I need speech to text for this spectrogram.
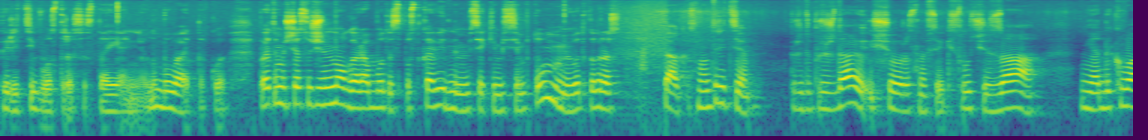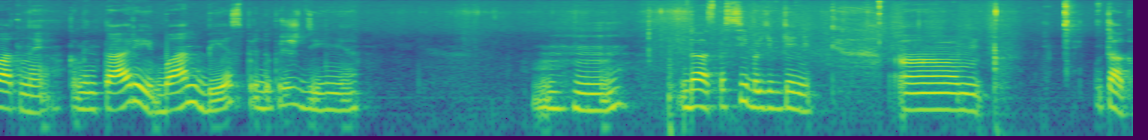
перейти в острое состояние. Ну, бывает такое. Поэтому сейчас очень много работы с постковидными всякими симптомами. Вот как раз так, смотрите, предупреждаю еще раз на всякий случай за неадекватные комментарии, бан без предупреждения. Угу. Да, спасибо, Евгений. Так,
